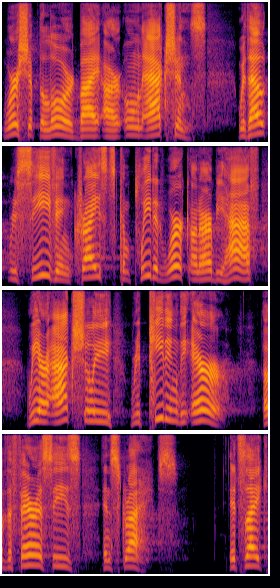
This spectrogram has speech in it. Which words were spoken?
worship the Lord by our own actions without receiving Christ's completed work on our behalf, we are actually repeating the error of the Pharisees and scribes. It's like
